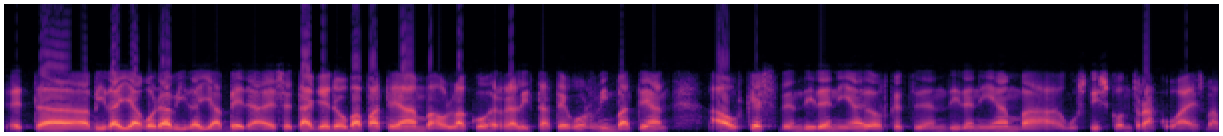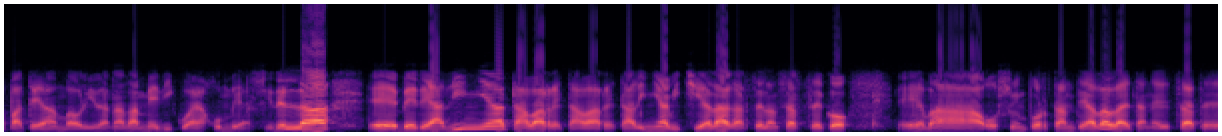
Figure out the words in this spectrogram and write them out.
eta bidaia gora, bidaia bera, ez? Eta gero bapatean, ba, olako errealitate gordin batean aurkezten direnia, aurkezten direnian, ba, guztiz kontrakoa, ez? Bapatean, ba, hori dana da medikoa egon behar zirela, e, bere adina, eta bar, eta bar, eta adina bitxia da, gartzelan sartzeko, e, ba, oso importantea dela, eta niretzat e,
